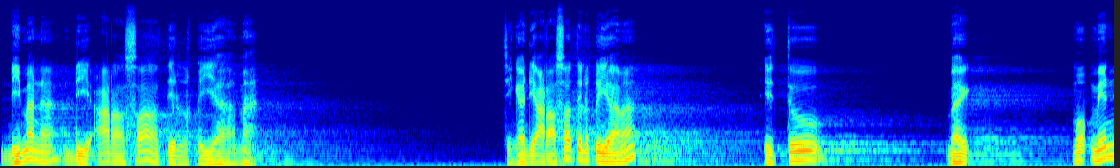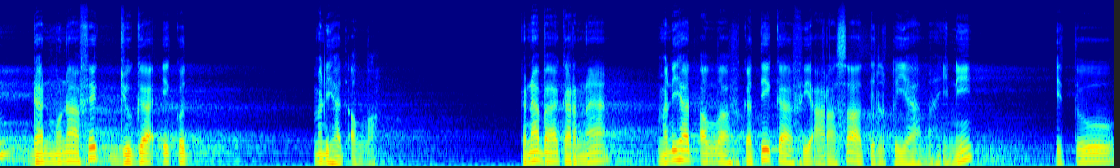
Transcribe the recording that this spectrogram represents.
Di mana? Di arasatil qiyamah sehingga di arasatil qiyamah itu baik mukmin dan munafik juga ikut melihat Allah kenapa karena melihat Allah ketika fi arasatil qiyamah ini itu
